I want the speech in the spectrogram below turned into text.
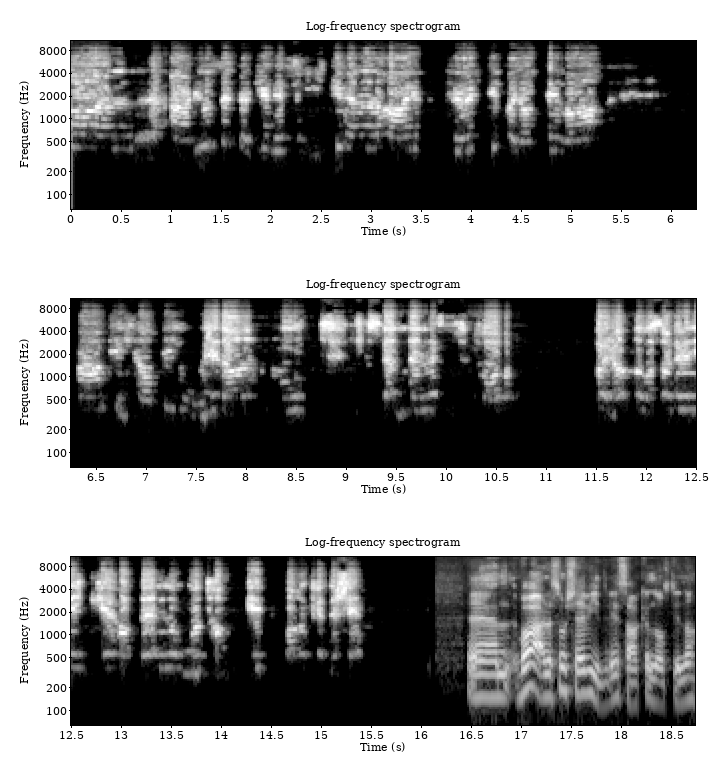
eh, er det jo selvfølgelig det sviket hun har følt i forhold til hva, hva tiltalte gjorde da mot sønnen hennes på forhånd, og som hun ikke hadde noen tanker på hva kunne skje. Eh, hva er det som skjer videre i saken nå, Stina?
